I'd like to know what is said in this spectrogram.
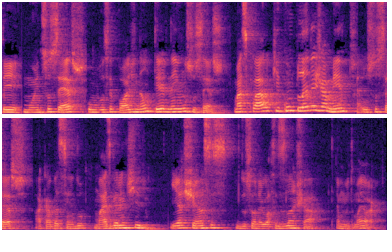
ter muito sucesso, como você pode não ter nenhum sucesso. Mas claro que com planejamento, o sucesso acaba sendo mais garantido e as chances do seu negócio deslanchar é muito maior.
